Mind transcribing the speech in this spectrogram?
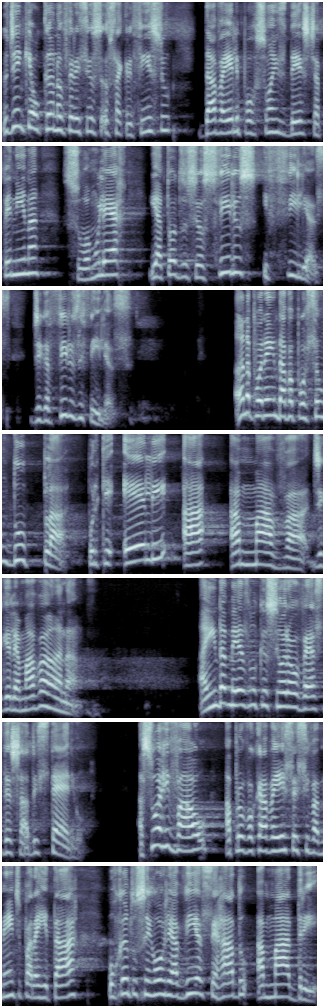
No dia em que Eucana oferecia o seu sacrifício, dava ele porções deste a Penina, sua mulher, e a todos os seus filhos e filhas. Diga filhos e filhas. Ana, porém, dava porção dupla, porque ele a amava. Diga, ele amava Ana. Ainda mesmo que o Senhor a houvesse deixado estéril. A sua rival a provocava excessivamente para irritar, porquanto o Senhor lhe havia cerrado a madre.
